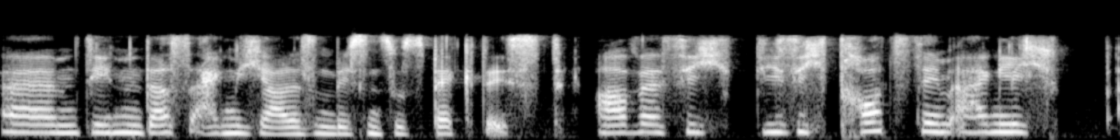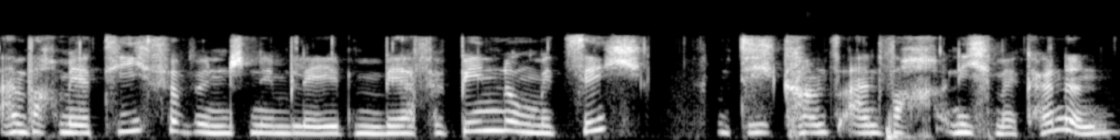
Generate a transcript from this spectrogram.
ähm, denen das eigentlich alles ein bisschen suspekt ist. Aber sich, die sich trotzdem eigentlich einfach mehr Tiefe wünschen im Leben, mehr Verbindung mit sich. Und die kann es einfach nicht mehr können,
